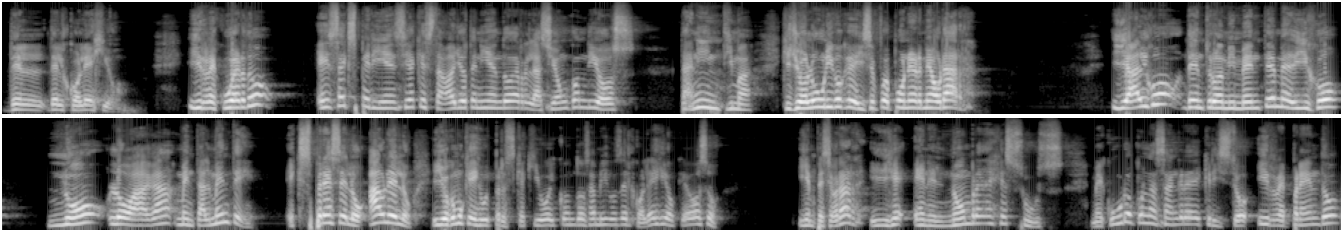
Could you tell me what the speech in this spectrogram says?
del, del colegio. Y recuerdo esa experiencia que estaba yo teniendo de relación con Dios, tan íntima, que yo lo único que hice fue ponerme a orar. Y algo dentro de mi mente me dijo, no lo haga mentalmente, expréselo, háblelo. Y yo como que dije, pero es que aquí voy con dos amigos del colegio, qué oso. Y empecé a orar y dije, en el nombre de Jesús, me cubro con la sangre de Cristo y reprendo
